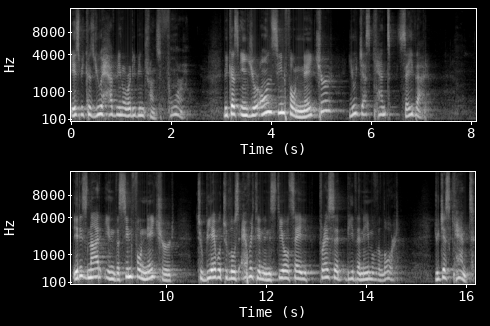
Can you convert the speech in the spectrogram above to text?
is because you have been already been transformed. Because in your own sinful nature, you just can't say that. It is not in the sinful nature to be able to lose everything and still say, Blessed be the name of the Lord. You just can't.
